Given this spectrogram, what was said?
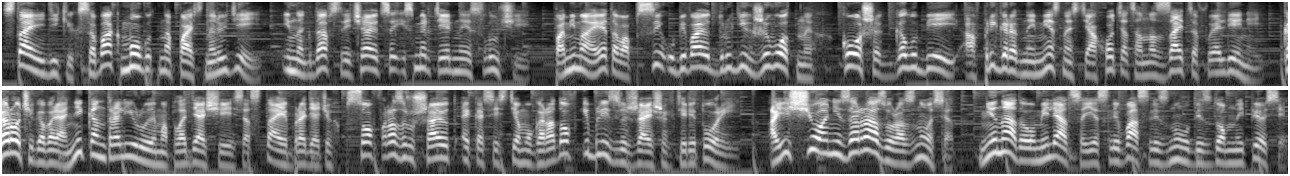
Стаи диких собак могут напасть на людей. Иногда встречаются и смертельные случаи. Помимо этого, псы убивают других животных, кошек, голубей, а в пригородной местности охотятся на зайцев и оленей. Короче говоря, неконтролируемо плодящиеся стаи бродячих псов разрушают экосистему городов и близлежащих территорий. А еще они заразу разносят. Не надо умиляться, если вас лизнул бездомный песик.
